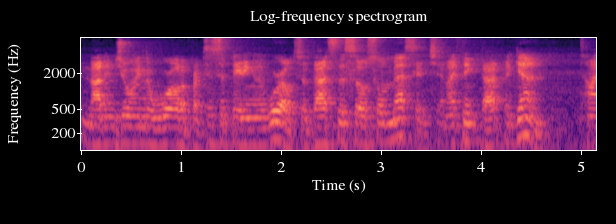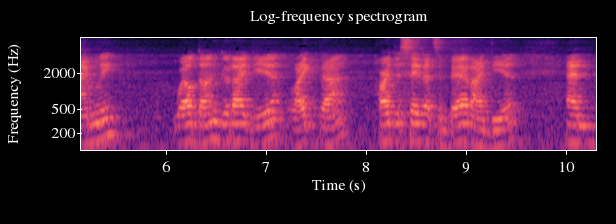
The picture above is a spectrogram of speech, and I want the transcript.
not enjoying the world or participating in the world. So that's the social message. And I think that, again, timely, well done, good idea, like that. Hard to say that's a bad idea and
